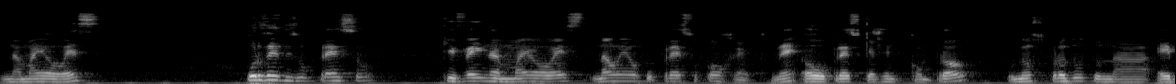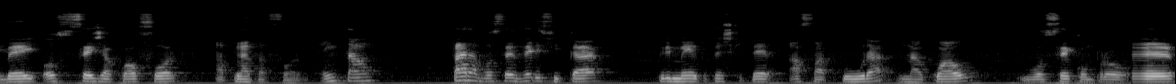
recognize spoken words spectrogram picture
na MyOS, por vezes o preço que vem na MyOS não é o preço correto, né? Ou o preço que a gente comprou o nosso produto na eBay, ou seja qual for a plataforma. Então, para você verificar, primeiro tu tens que ter a fatura na qual você comprou, é,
